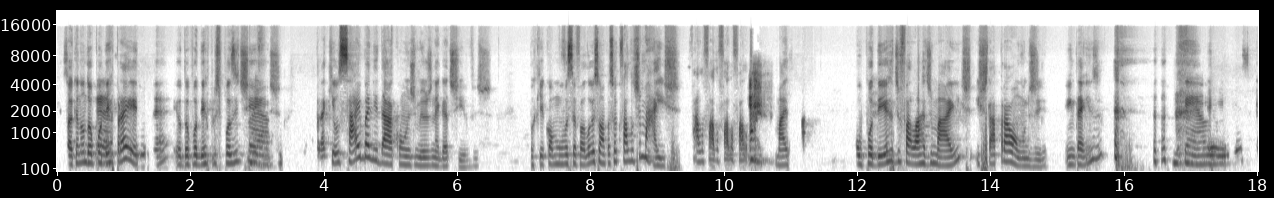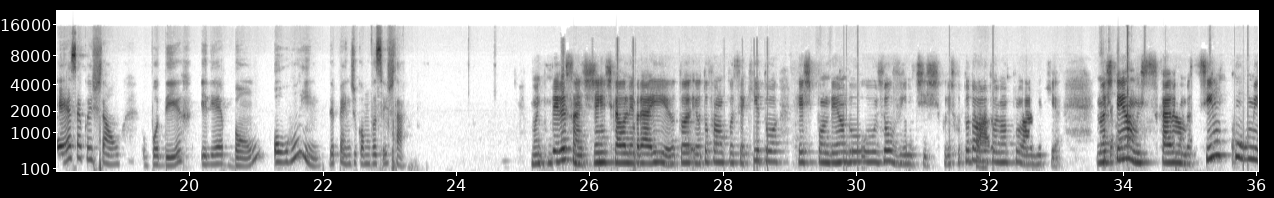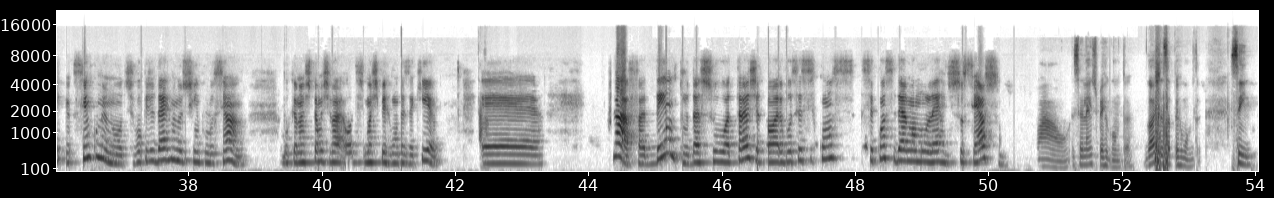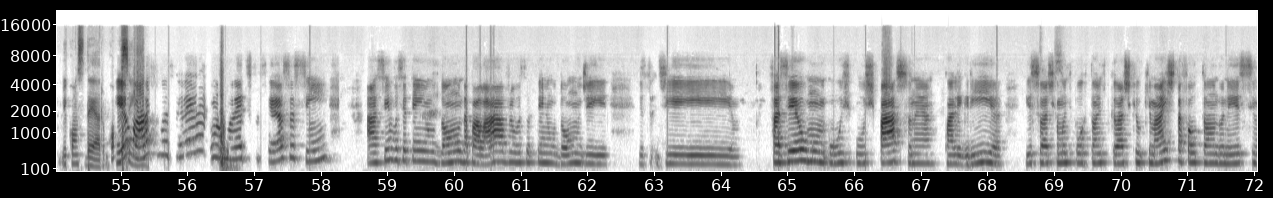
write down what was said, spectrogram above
Só que eu não dou poder é. para ele, né? Eu dou poder para os positivos. É para que eu saiba lidar com os meus negativos. Porque, como você falou, eu sou uma pessoa que fala demais. Falo, falo, falo, falo. Mas o poder de falar demais está para onde? Entende? Entendo. É, essa é a questão. O poder, ele é bom ou ruim. Depende de como você está. Muito interessante. Gente, quero lembrar aí, eu tô, eu tô falando com você aqui, estou respondendo os ouvintes, por isso que toda claro. hora estou olhando para o lado aqui. Nós temos, caramba, cinco, cinco minutos. Vou pedir dez minutinhos para o Luciano, porque nós temos outras, umas perguntas aqui. Tá. É... Rafa, dentro da sua trajetória, você se, se considera uma mulher de sucesso? Uau, excelente pergunta. Gosto dessa pergunta. Sim, me considero. Como Eu assim? acho que você é uma mulher de sucesso, assim. Assim, você tem o dom da palavra, você tem o dom de de, de fazer o, o, o, espaço né, com alegria. Isso eu acho que é muito importante, porque eu acho que o que mais está faltando nesse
